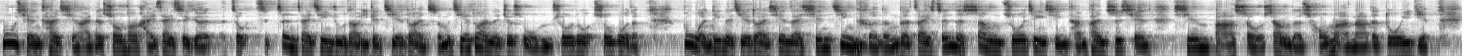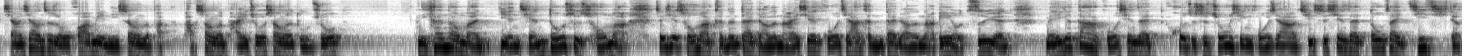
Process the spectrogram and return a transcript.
目前看起来呢，双方还在这个正正在进入到一个阶段，什么阶段呢？就是我们说过说过的不稳定的阶段。现在先尽可能的在真的上桌进行谈判之前，先把手上的筹码拿得多一点。想象这种画面，你上了牌上了牌桌，上了赌桌。你看到满眼前都是筹码，这些筹码可能代表了哪一些国家？可能代表了哪边有资源？每一个大国现在或者是中型国家啊，其实现在都在积极的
